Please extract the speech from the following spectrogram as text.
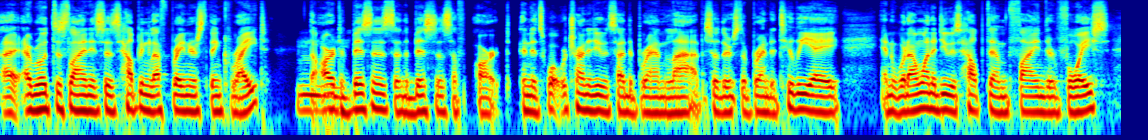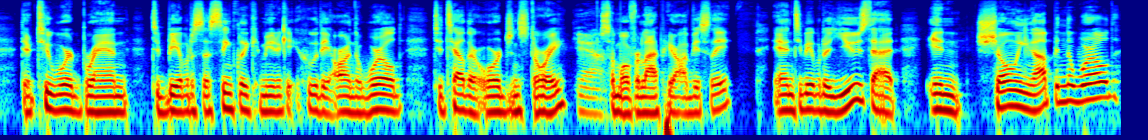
I, I wrote this line, it says helping left brainers think right the art of mm. business and the business of art. And it's what we're trying to do inside the brand lab. So there's the brand atelier. And what I want to do is help them find their voice, their two word brand, to be able to succinctly communicate who they are in the world, to tell their origin story. Yeah. Some overlap here, obviously. And to be able to use that in showing up in the world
